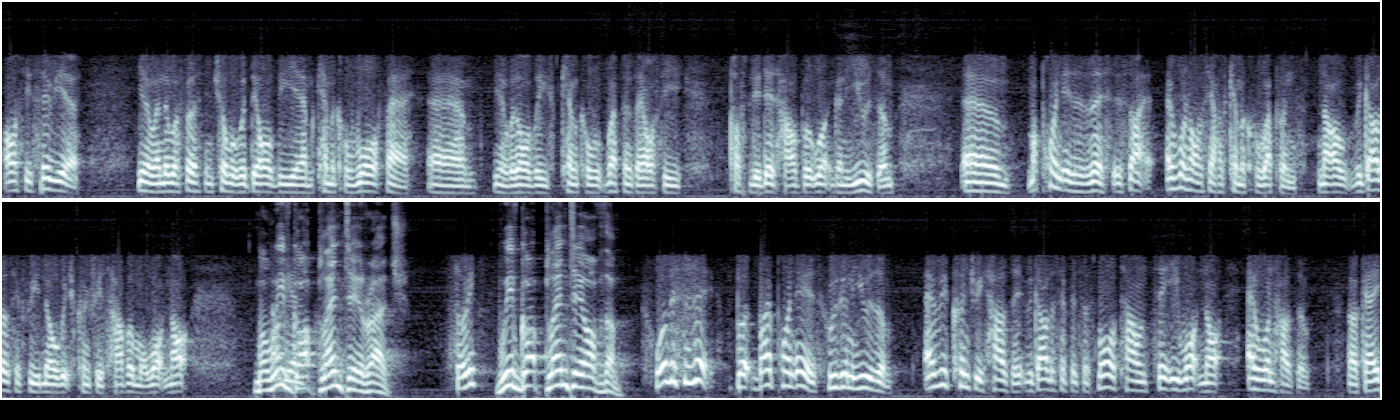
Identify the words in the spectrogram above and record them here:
obviously Syria, you know, when they were first in trouble with the, all the um, chemical warfare, um, you know, with all these chemical weapons they obviously possibly did have, but weren't going to use them. Um, my point is, is this: is that everyone obviously has chemical weapons. Now, regardless if we know which countries have them or whatnot. Well, we've the end- got plenty, Raj. Sorry. We've got plenty of them. Well, this is it. But my point is, who's going to use them? Every country has it, regardless if it's a small town, city, whatnot. Everyone has them. Okay.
